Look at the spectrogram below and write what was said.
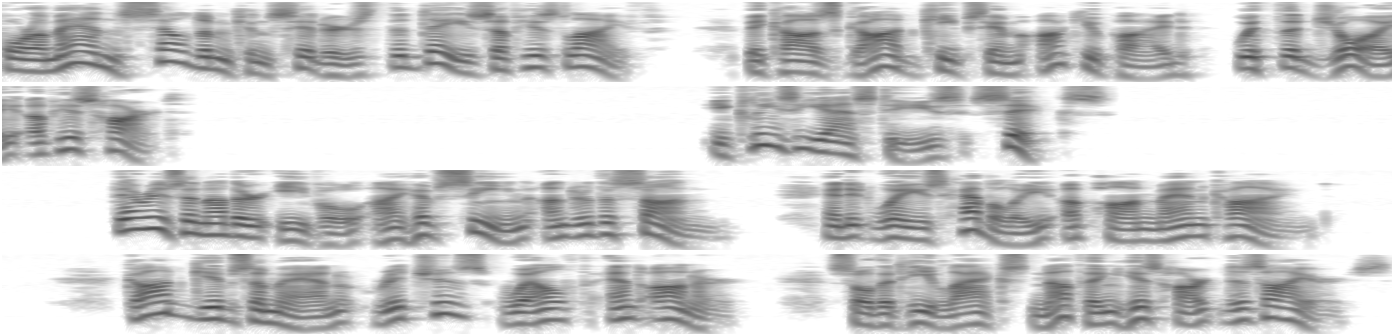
For a man seldom considers the days of his life, because God keeps him occupied with the joy of his heart. Ecclesiastes 6 There is another evil I have seen under the sun, and it weighs heavily upon mankind. God gives a man riches, wealth, and honor, so that he lacks nothing his heart desires.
